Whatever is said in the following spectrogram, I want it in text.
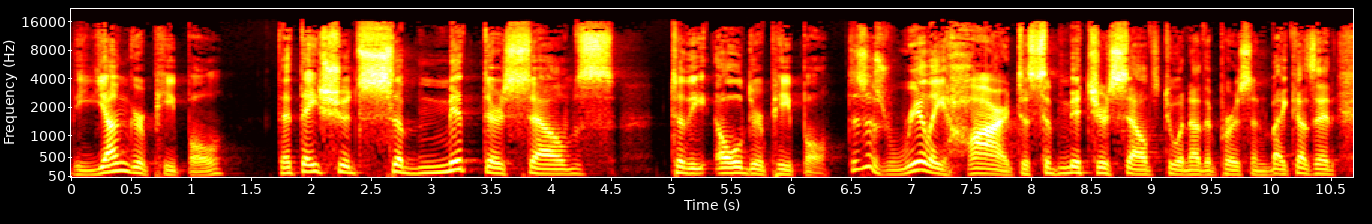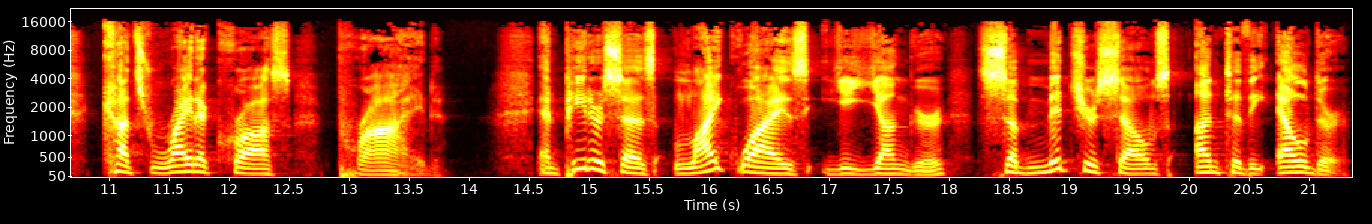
the younger people that they should submit themselves to the older people. This is really hard to submit yourselves to another person because it cuts right across pride. And Peter says, Likewise, ye younger, submit yourselves unto the elder.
